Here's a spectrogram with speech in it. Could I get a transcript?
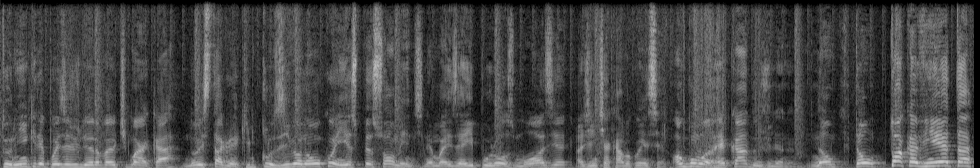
Tuninho, que depois a Juliana vai te marcar no Instagram, que inclusive eu não o conheço pessoalmente né? Mas aí por osmose a gente acaba conhecendo. Algum recado, Juliana? Não? Então toca a vinheta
